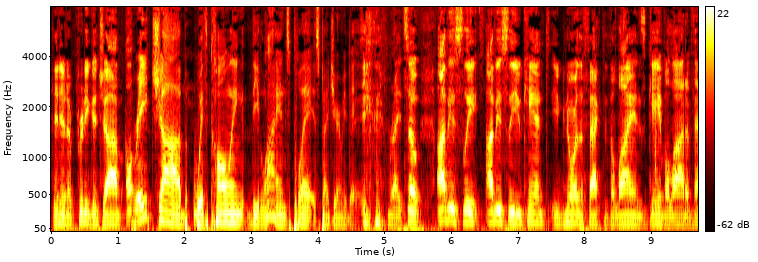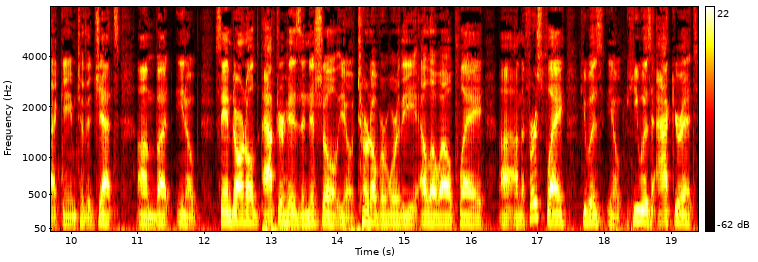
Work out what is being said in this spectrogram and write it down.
they did a pretty good job. Great job with calling the Lions plays by Jeremy Bates. right. So obviously, obviously, you can't ignore the fact that the Lions gave a lot of that game to the Jets. Um, but you know, Sam Darnold, after his initial you know turnover-worthy LOL play uh, on the first play, he was you know he was accurate.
